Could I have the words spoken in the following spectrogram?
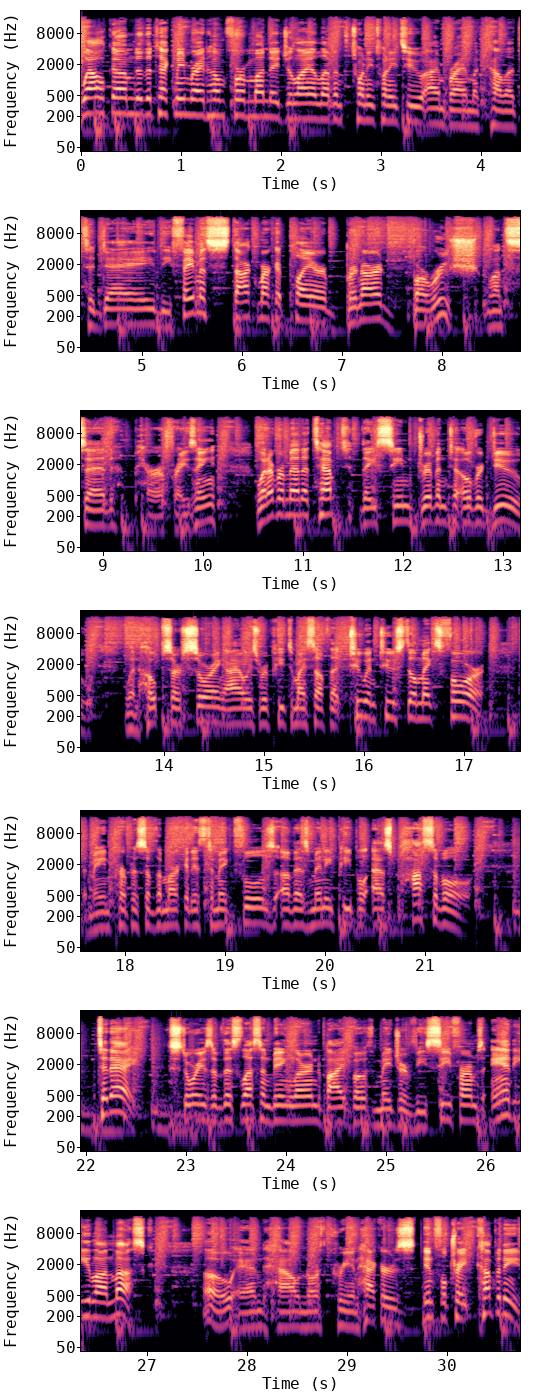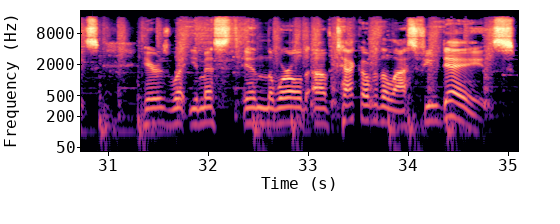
Welcome to the Techmeme Ride Home for Monday, July 11th, 2022. I'm Brian McCullough. Today, the famous stock market player Bernard Baruch once said, paraphrasing, Whatever men attempt, they seem driven to overdo. When hopes are soaring, I always repeat to myself that two and two still makes four. The main purpose of the market is to make fools of as many people as possible. Today, stories of this lesson being learned by both major VC firms and Elon Musk. Oh, and how North Korean hackers infiltrate companies. Here's what you missed in the world of tech over the last few days.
